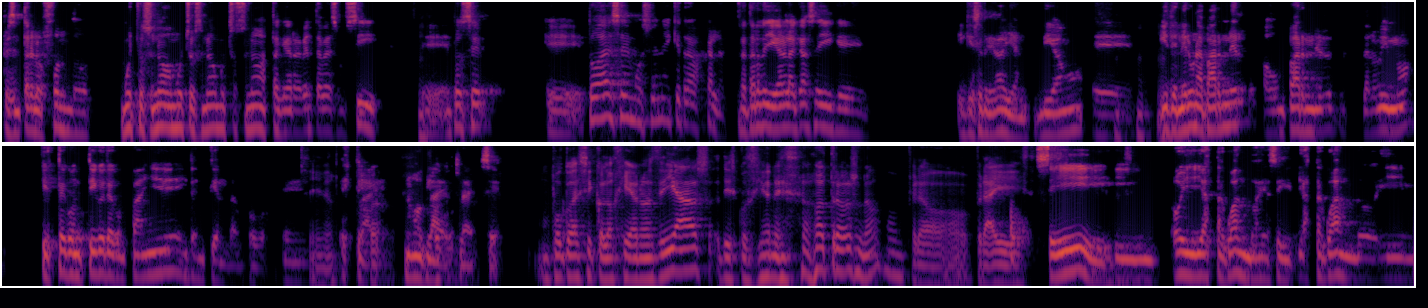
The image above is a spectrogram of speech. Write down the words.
presentar los fondos, muchos no, muchos no, muchos no, hasta que de repente ves un sí. Eh, todas esas emociones hay que trabajarlas, tratar de llegar a la casa y que, y que se te vayan, digamos, y tener una partner o un partner de lo mismo que esté contigo y te acompañe y te entienda un poco. Es clave, no, clave, clave, sí un poco de psicología unos días, discusiones otros, ¿no? Pero, pero ahí... Sí, y oye, ¿y hasta cuándo hay así? ¿Y hasta cuándo? Y,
